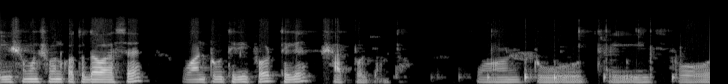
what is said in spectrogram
ইউ সমান সমান কত দেওয়া আছে? ওয়ান টু থ্রি ফোর থেকে সাত পর্যন্ত। One two three four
